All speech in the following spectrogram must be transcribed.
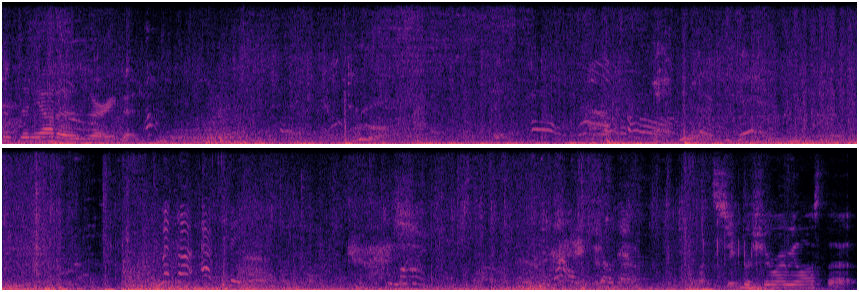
The Zenyatta is very good. Super why we lost that.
